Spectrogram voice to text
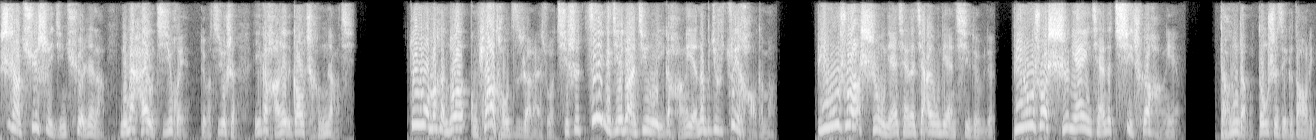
市场趋势已经确认了，里面还有机会，对吧？这就是一个行业的高成长期。对于我们很多股票投资者来说，其实这个阶段进入一个行业，那不就是最好的吗？比如说十五年前的家用电器，对不对？比如说十年以前的汽车行业，等等，都是这个道理。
